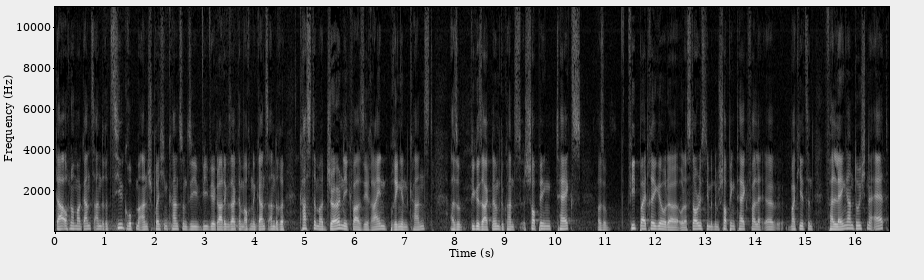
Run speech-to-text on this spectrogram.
da auch nochmal ganz andere Zielgruppen ansprechen kannst und sie, wie wir gerade gesagt haben, auch eine ganz andere Customer Journey quasi reinbringen kannst. Also wie gesagt, ne, du kannst Shopping-Tags, also Feedbeiträge oder, oder Stories, die mit einem Shopping-Tag äh, markiert sind, verlängern durch eine Ad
